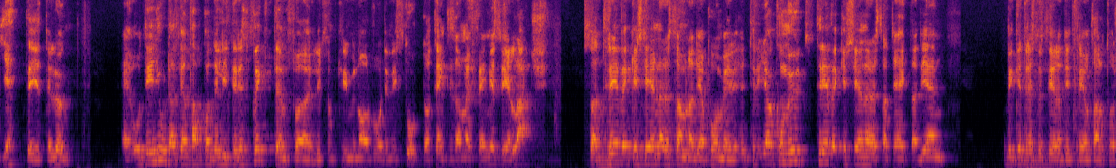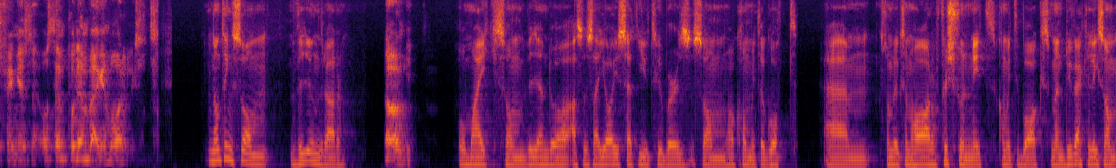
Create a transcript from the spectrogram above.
jätte, jättelugnt. Eh, och det gjorde att jag tappade lite respekten för liksom, kriminalvården i stort och tänkte att fängelse är latch. Så tre veckor senare samlade jag på mig. Jag kom ut, tre veckor senare satt jag häktad igen. Vilket resulterade i tre och ett halvt års fängelse. Och sen på den vägen var det. Liksom. Någonting som vi undrar, ja. och Mike, som vi ändå... Alltså så här, jag har ju sett youtubers som har kommit och gått um, som liksom har försvunnit, kommit tillbaka. Men du verkar liksom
